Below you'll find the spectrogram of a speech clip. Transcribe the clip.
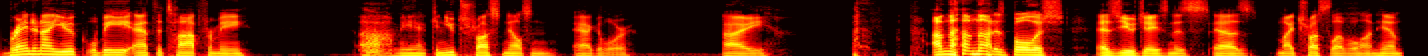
Brandon Aiyuk will be at the top for me. Oh man, can you trust Nelson Agholor? I, I'm not. I'm not as bullish as you, Jason, as as my trust level on him.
